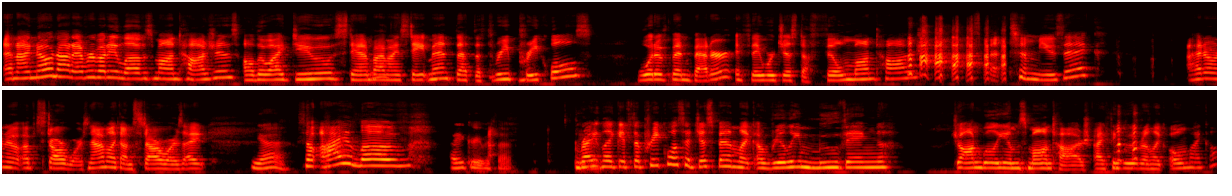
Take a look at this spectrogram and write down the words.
And I know not everybody loves montages, although I do stand by my statement that the three mm-hmm. prequels would have been better if they were just a film montage set to music. I don't know of Star Wars. Now I'm like on Star Wars. I Yeah, so I love I agree with that. right like if the prequels had just been like a really moving John Williams montage, I think we would have been like, oh my god.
